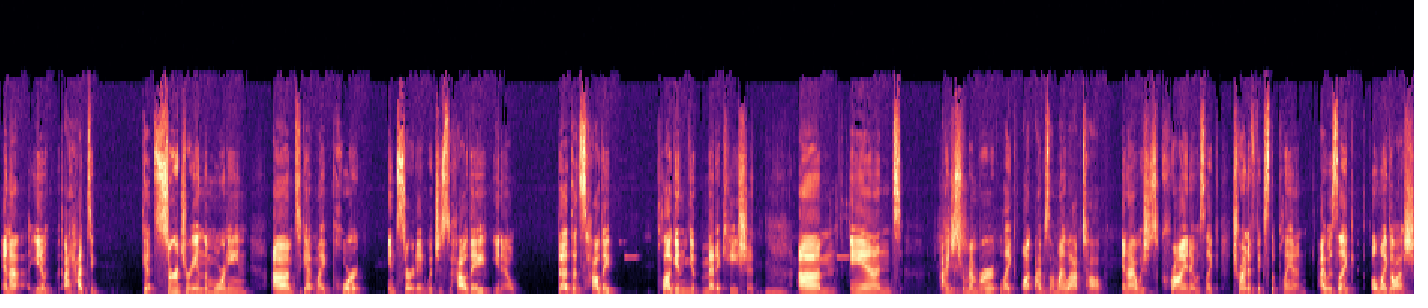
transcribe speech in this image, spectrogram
and I, you know, I had to get surgery in the morning um, to get my port inserted, which is how they, you know, that that's how they plug in your medication. Um, and I just remember like on, I was on my laptop and I was just crying. I was like trying to fix the plan. I was like, oh my gosh,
